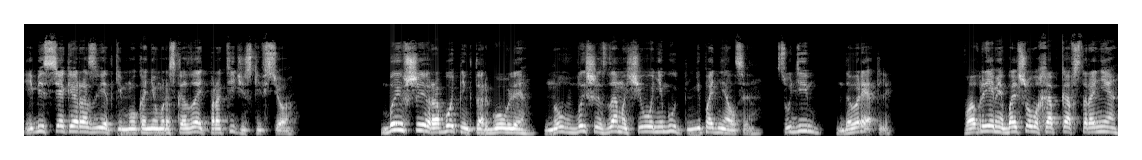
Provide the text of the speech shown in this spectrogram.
И без всякой разведки мог о нем рассказать практически все. Бывший работник торговли, но выше зама чего-нибудь не поднялся. Судим? Да вряд ли. Во время большого хапка в стороне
